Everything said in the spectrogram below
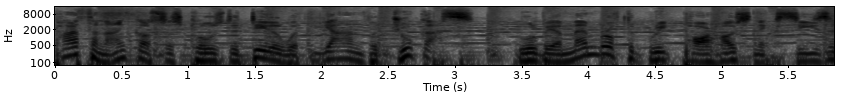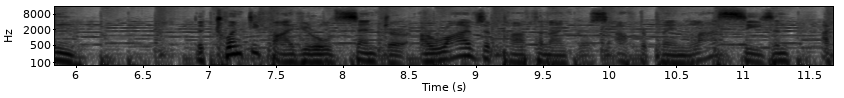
Panathinaikos has closed a deal with Ian Vougioukas, who will be a member of the Greek powerhouse next season. The 25 year old centre arrives at Panathinaikos after playing last season at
